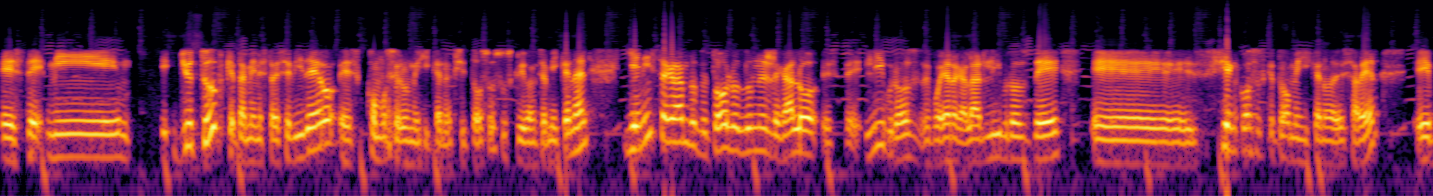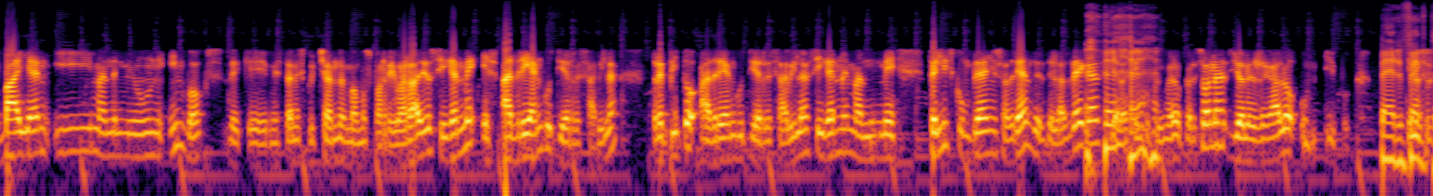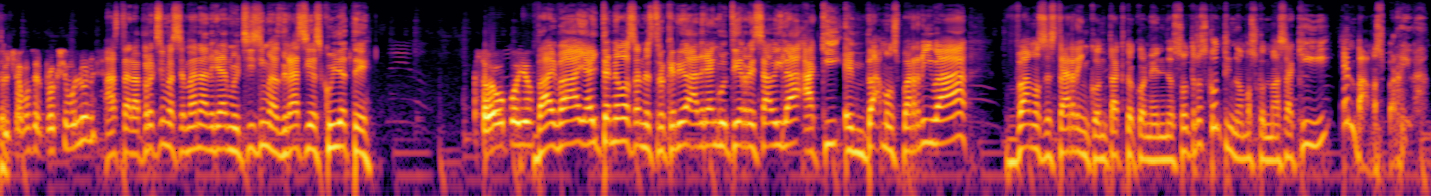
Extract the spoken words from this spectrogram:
Este, mi YouTube, que también está ese video, es cómo ser un mexicano exitoso, suscríbanse a mi canal, y en Instagram, donde todos los lunes regalo este, libros, les voy a regalar libros de eh, 100 cosas que todo mexicano debe saber, eh, vayan y mándenme un inbox de que me están escuchando en Vamos para Arriba Radio, síganme, es Adrián Gutiérrez Ávila, repito, Adrián Gutiérrez Ávila, síganme, mándenme feliz cumpleaños Adrián desde Las Vegas, y a las cinco primeras personas yo les regalo un ebook. Perfecto. Y nos escuchamos el próximo lunes. Hasta la próxima semana, Adrián. Muchísimas gracias. Cuídate. Hasta luego, pollo. Bye, bye. Ahí tenemos a nuestro querido Adrián Gutiérrez Ávila aquí en Vamos para Arriba. Vamos a estar en contacto con él nosotros. Continuamos con más aquí en Vamos para Arriba.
